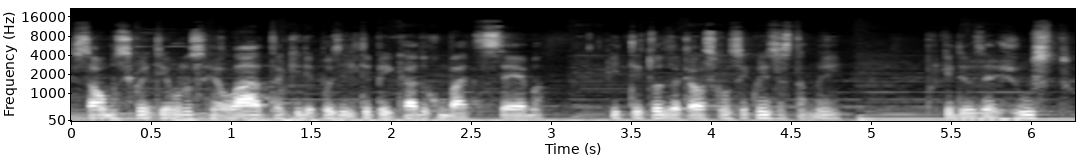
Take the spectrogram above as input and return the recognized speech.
Salmo 51 nos relata que depois ele ter pecado com Batseba e ter todas aquelas consequências também, porque Deus é justo,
